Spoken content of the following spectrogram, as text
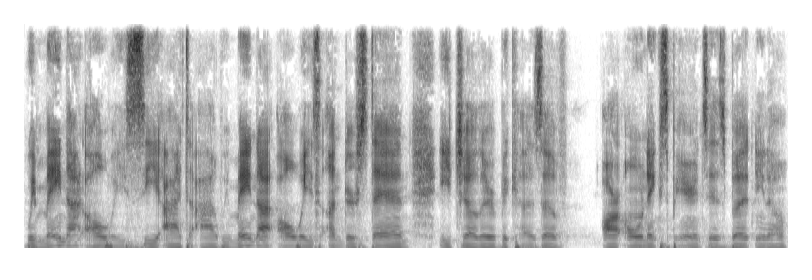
we may not always see eye to eye. We may not always understand each other because of our own experiences but you know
